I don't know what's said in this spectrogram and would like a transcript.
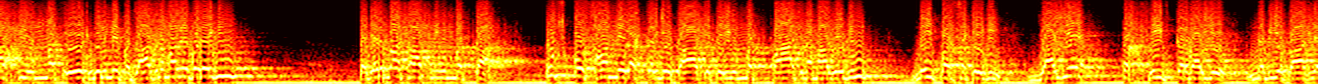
آپ کی امت ایک دن میں پچاس نمازیں پڑے گی۔ تجربہ تھا اپنی امت کا۔ اس کو سامنے رکھ کر یہ کہا کہ تیری امت پانچ نمازیں بھی نہیں پڑھ سکے گی۔ جائیے، تخفیف کروائیے۔ نبی پاک نے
